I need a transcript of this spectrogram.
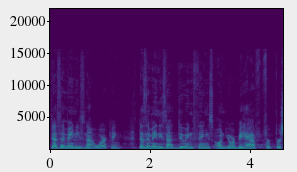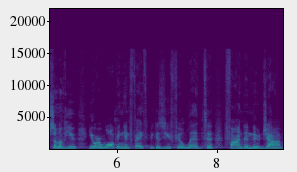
doesn't mean He's not working. Doesn't mean He's not doing things on your behalf. For, for some of you, you are walking in faith because you feel led to find a new job.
